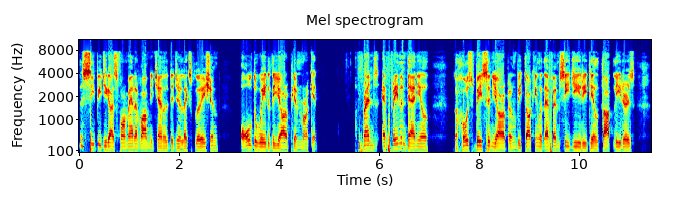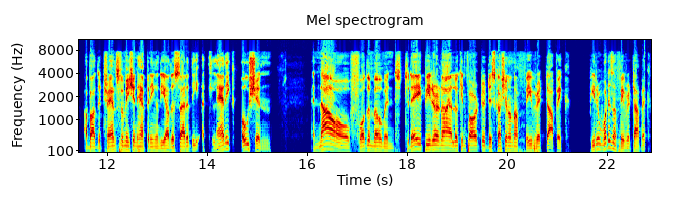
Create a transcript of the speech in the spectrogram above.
the CPG guys format of omnichannel digital exploration all the way to the European market. Friends Efrain and Daniel, the host based in Europe, and we'll be talking with FMCG retail thought leaders about the transformation happening on the other side of the Atlantic Ocean. And now, for the moment, today Peter and I are looking forward to a discussion on our favorite topic. Peter, what is our favorite topic?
